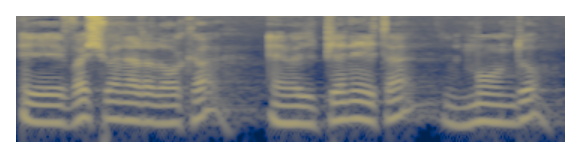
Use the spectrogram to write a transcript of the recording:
E Vaishvanara Loka è il pianeta, il mondo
